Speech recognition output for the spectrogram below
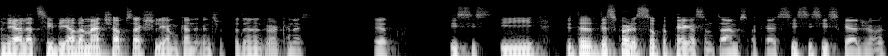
and yeah, let's see the other matchups. Actually, I'm kind of interested in it. Where can I see it? CCC. Dude, the Discord is so Pepega sometimes. Okay, CCC schedule.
